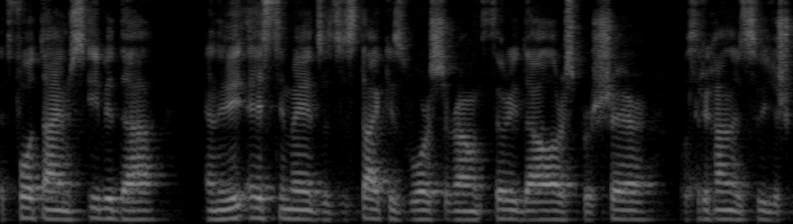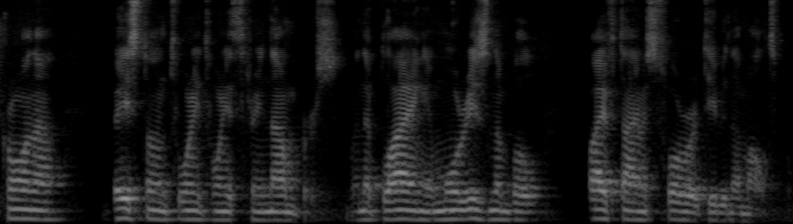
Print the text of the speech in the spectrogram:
at 4 times EBITDA, and we estimate that the stock is worth around $30 per share or 300 Swedish krona based on 2023 numbers when applying a more reasonable 5 times forward EBITDA multiple.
